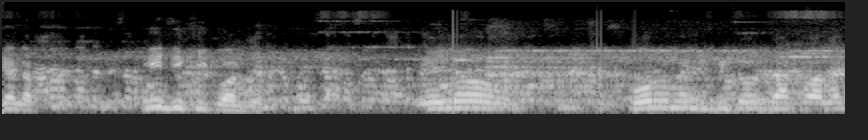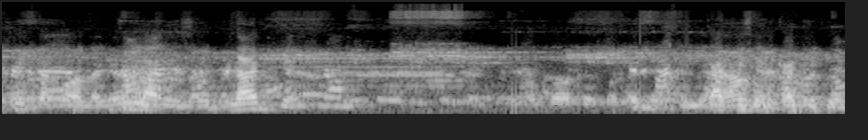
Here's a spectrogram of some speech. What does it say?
দেন আপনি। এই যে শোরুমের ভিতর যা করা লাগে সেটা করা লাগে। লাইভ দেন। কাটি দেন কাটি দেন।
